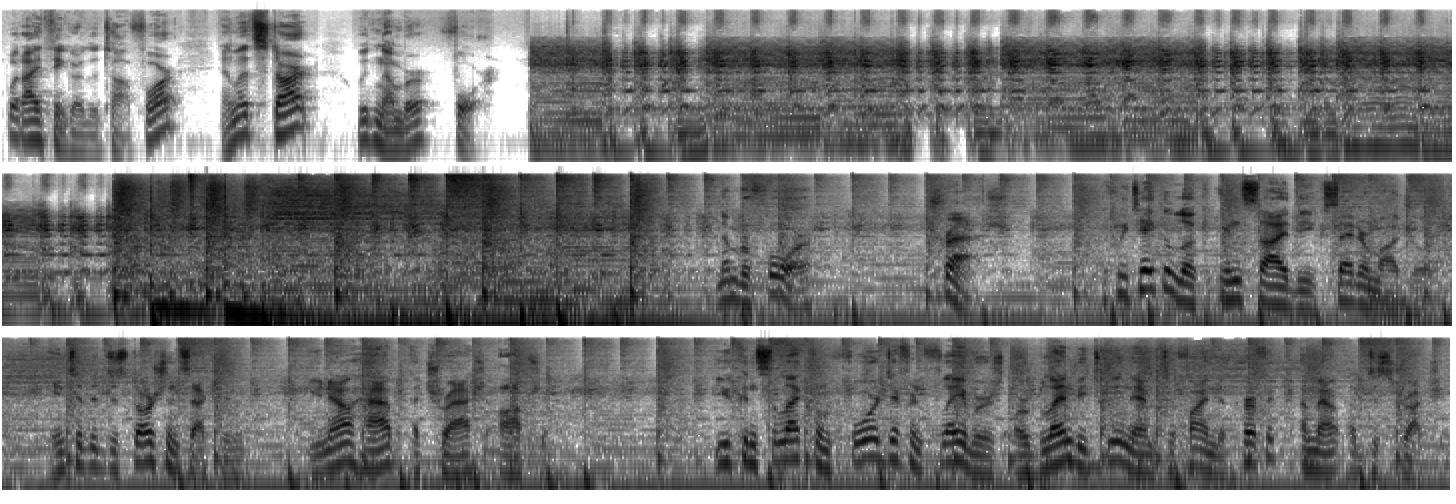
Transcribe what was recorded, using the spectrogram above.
what I think are the top four. And let's start with number four. Number four, trash. If we take a look inside the exciter module, into the distortion section, you now have a trash option. You can select from four different flavors or blend between them to find the perfect amount of destruction.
